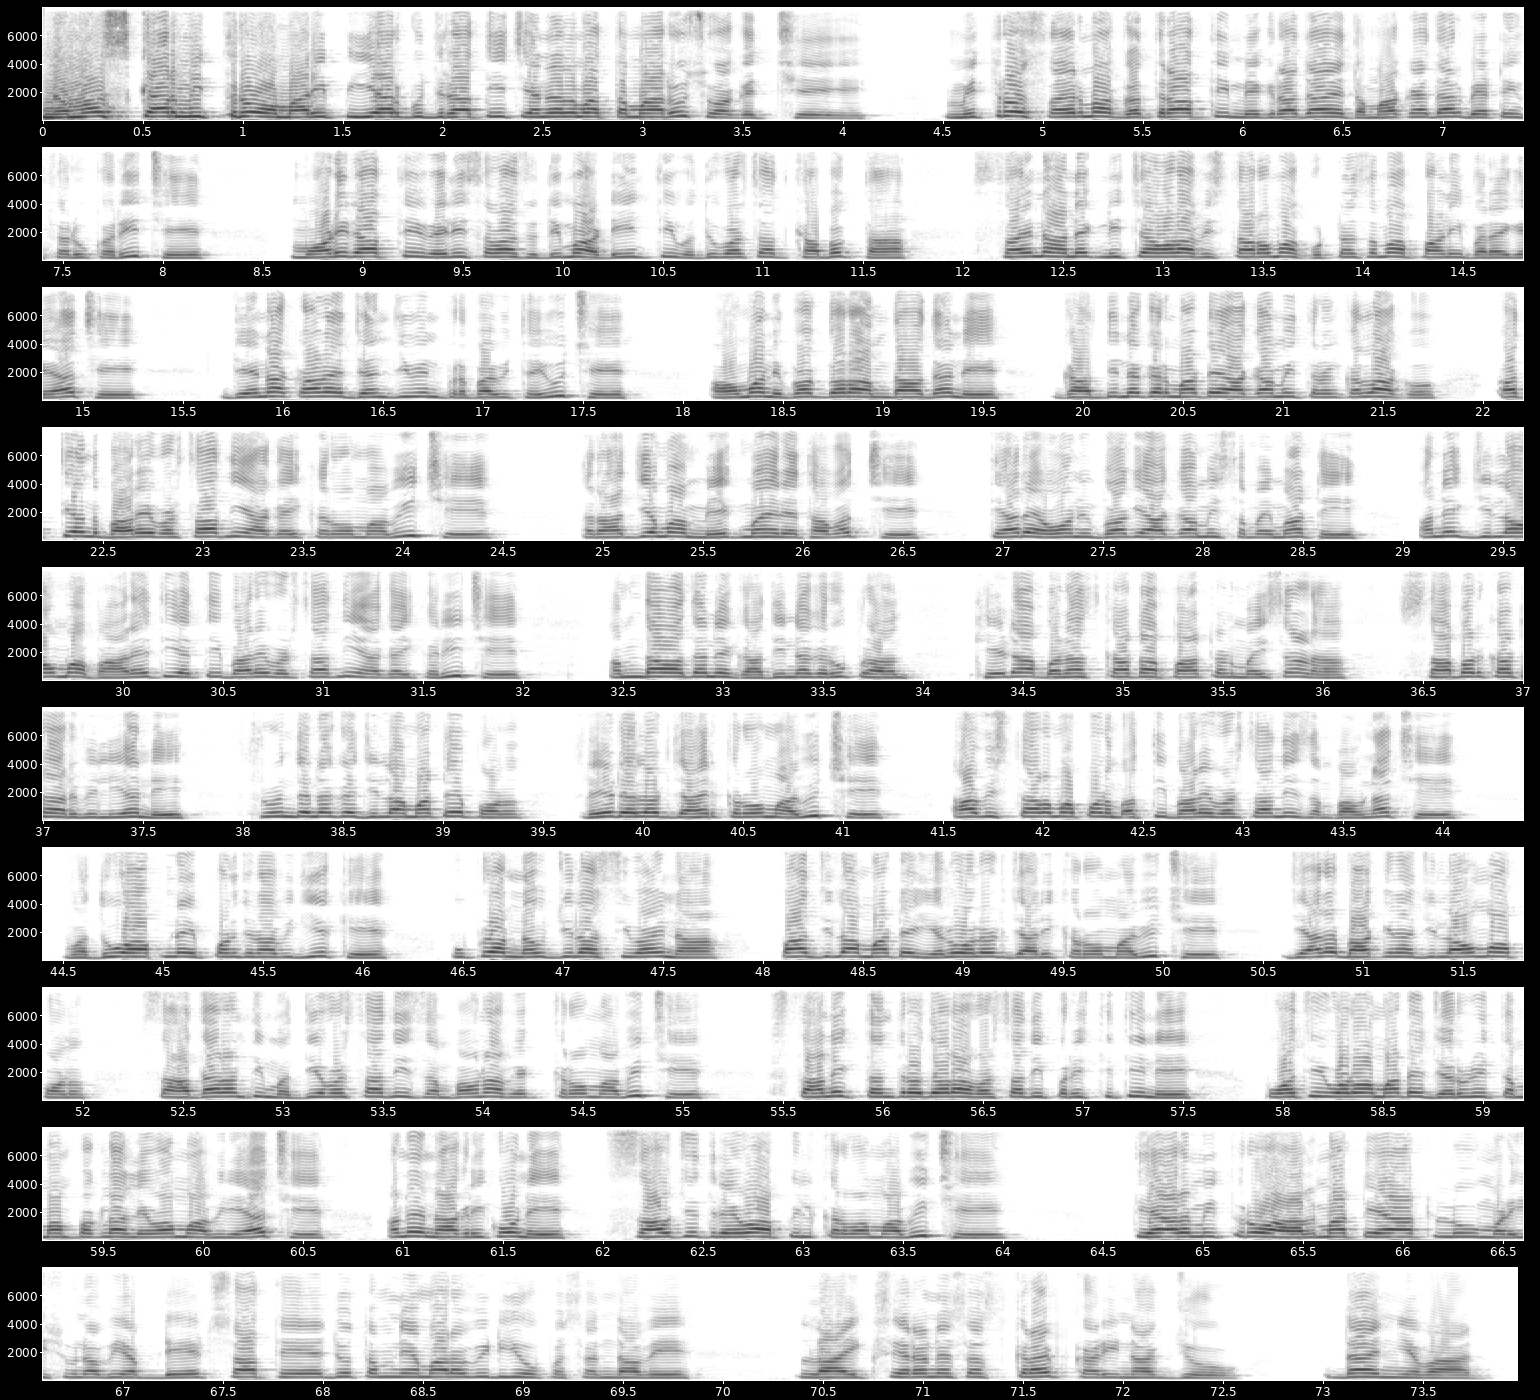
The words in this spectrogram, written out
નમસ્કાર મિત્રો, અમારી પીઆર ગુજરાતી ચેનલમાં તમારું સ્વાગત છે. મિત્રો, શહેરમાં ગત રાતથી મેઘરાજાએ ધમાકેદાર બેટિંગ શરૂ કરી છે. મોડી રાતથી વહેલી સવાર સુધીમાં અઢી ઇંચથી વધુ વરસાદ ખાબકતા શહેરના અનેક નીચાવાળા વિસ્તારોમાં ઘૂંટણસમાં પાણી ભરાઈ ગયા છે, જેના કારણે જનજીવન પ્રભાવિત થયું છે. હવામાન વિભાગ દ્વારા અમદાવાદ અને ગાંધીનગર માટે આગામી ત્રણ કલાકો અત્યંત ભારે વરસાદની આગાહી કરવામાં આવી છે. રાજ્યમાં મેઘમહેર યથાવત છે. ત્યારે હવામાન વિભાગે આગામી સમય માટે અનેક જિલ્લાઓમાં ભારેથી અતિ ભારે વરસાદની આગાહી કરી છે. અમદાવાદ અને ગાંધીનગર ઉપરાંત ખેડા, બનાસકાંઠા, પાટણ, મહેસાણા, સાબરકાંઠા, અરવલ્લી અને સુરેન્દ્રનગર જિલ્લા માટે પણ રેડ એલર્ટ જાહેર કરવામાં આવ્યું છે. આ વિસ્તારોમાં પણ અતિ ભારે વરસાદની સંભાવના છે. વધુ આપને પણ જણાવી દઈએ કે ઉપરાંત નવ જિલ્લા સિવાયના પાંચ જિલ્લા માટે યલો એલર્ટ જારી કરવામાં આવ્યું છે. જ્યારે બાકીના જિલ્લાઓમાં પણ સાધારણથી મધ્ય વરસાદની સંભાવના વ્યક્ત કરવામાં આવી છે. સ્થાનિક તંત્ર દ્વારા વરસાદી પરિસ્થિતિને પહોંચી વળવા માટે જરૂરી તમામ પગલાં લેવામાં આવી રહ્યા છે અને નાગરિકોને સાવચેત રહેવા અપીલ કરવામાં આવી છે. ત્યારે મિત્રો, હાલ માટે આટલું. મળીશું નવી અપડેટ સાથે. જો તમને અમારો વીડિયો પસંદ આવે લાઇક શેર અને સબસ્ક્રાઈબ કરી નાખજો. ધન્યવાદ.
